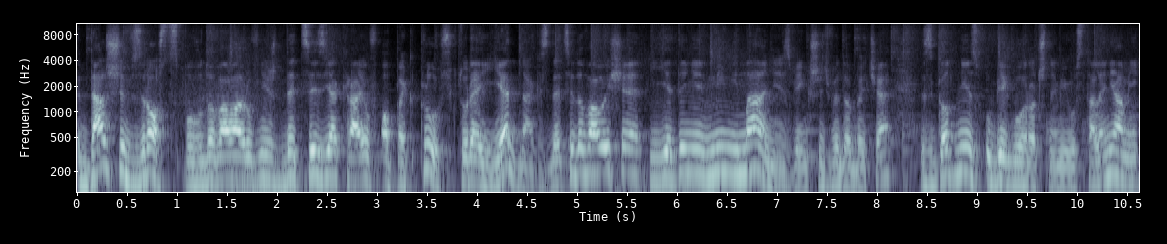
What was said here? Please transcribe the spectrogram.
Dalszy wzrost spowodowała również decyzja krajów OPEC+, które jednak zdecydowały się jedynie minimalnie zwiększyć wydobycie zgodnie z ubiegłorocznymi ustaleniami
